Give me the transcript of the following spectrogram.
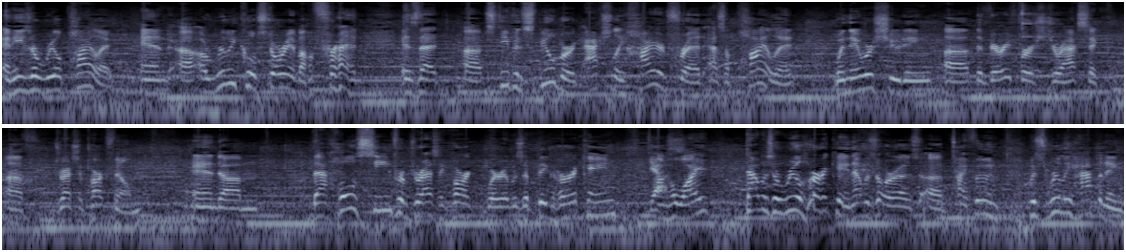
and he's a real pilot. And uh, a really cool story about Fred is that uh, Steven Spielberg actually hired Fred as a pilot when they were shooting uh, the very first Jurassic uh, Jurassic Park film, and um, that whole scene from Jurassic Park where it was a big hurricane Yes. on Hawaii. That was a real hurricane. That was or a, a typhoon was really happening.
